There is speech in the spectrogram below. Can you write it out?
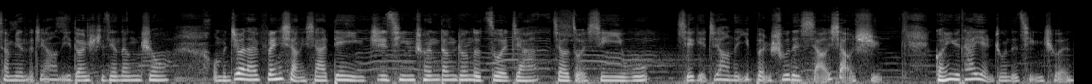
下面的这样的一段时间当中，我们就来分享一下电影《致青春》当中的作家叫做辛夷乌写给这样的一本书的小小序，关于他眼中的青春。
